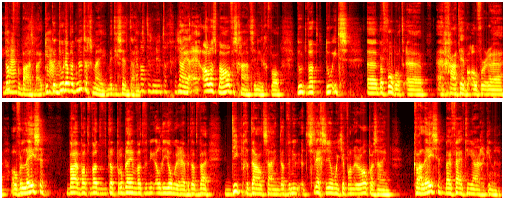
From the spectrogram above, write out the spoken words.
Dat Ja. verbaast mij. Doe, Ja. doe daar wat nuttigs mee, met die centijd. En wat is nuttig gezien? Nou ja, alles behalve schaatsen in ieder geval. Doe, wat, doe iets, eh, bijvoorbeeld, eh, gaat hebben over, eh, over lezen. Waar, wat, wat, dat probleem wat we nu al die jongeren hebben, dat wij diep gedaald zijn, dat we nu het slechtste jongetje van Europa zijn qua lezen bij 15-jarige kinderen.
